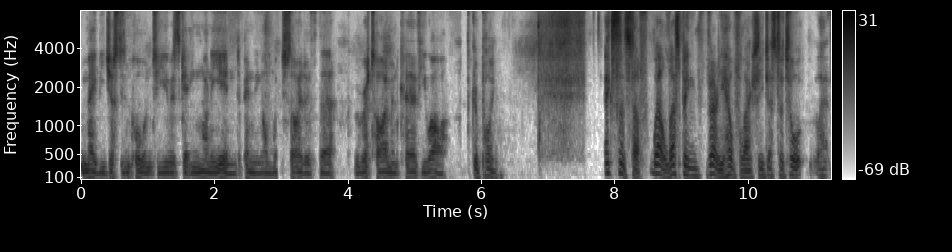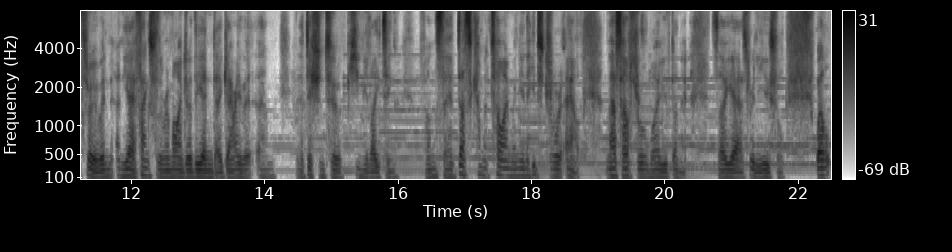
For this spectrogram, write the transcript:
maybe just as important to you as getting money in, depending on which side of the retirement curve you are. Good point. Excellent stuff. Well, that's been very helpful actually, just to talk that through. And, and yeah, thanks for the reminder at the end there, Gary, that um, in addition to accumulating funds, there does come a time when you need to draw it out. And that's after all why you've done it. So yeah, it's really useful. Well,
